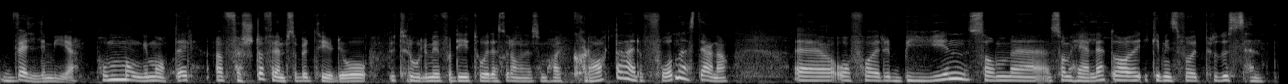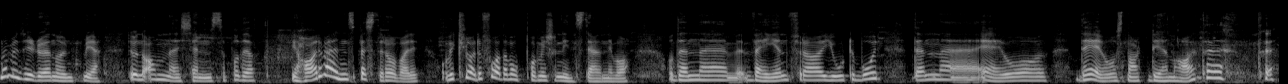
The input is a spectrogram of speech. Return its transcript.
Veldig mye, på mange måter. Først og fremst så betyr det jo utrolig mye for de to restaurantene som har klart det her, å få denne stjerna. Eh, og for byen som, eh, som, helhet, og ikke minst for produsentene betyr det jo enormt mye. Det er jo en anerkjennelse på det at vi har verdens beste råvarer, og vi klarer å få dem opp på Michelin-stjernenivå. Og den eh, veien fra jord til bord, den er jo, det er jo snart DNA-et til, til,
